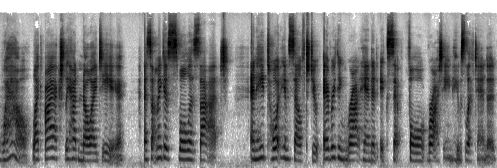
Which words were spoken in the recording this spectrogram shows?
wow, like I actually had no idea. And something as small as that. And he taught himself to do everything right handed except for writing. He was left handed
